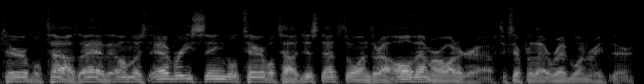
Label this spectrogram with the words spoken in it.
terrible towels. I have almost every single terrible towel. Just that's the ones that are out. All of them are autographed, except for that red one right there.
